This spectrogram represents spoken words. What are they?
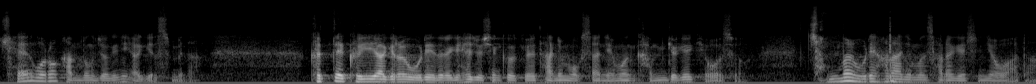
최고로 감동적인 이야기였습니다. 그때 그 이야기를 우리들에게 해주신 그 교회 담임 목사님은 감격에 겨워서 정말 우리 하나님은 살아계신 여호와다.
